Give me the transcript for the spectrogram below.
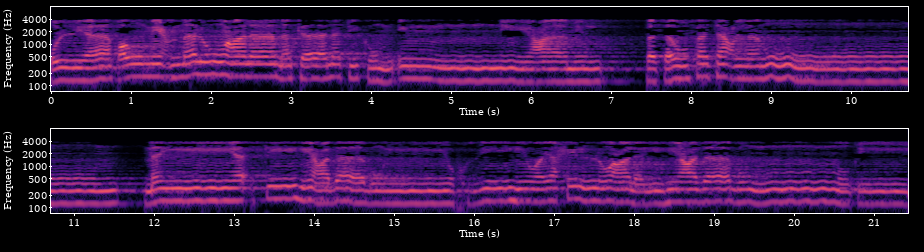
قُلْ يَا قَوْمِ اعْمَلُوا عَلَى مَكَانَتِكُمْ إِنِّي عَامِلٌ فَسَوْفَ تَعْلَمُونَ. مَن يَأْتِيهِ عَذَابٌ يُخْزِيهِ وَيَحِلُّ عَلَيْهِ عَذَابٌ مُّقِيمٌ.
